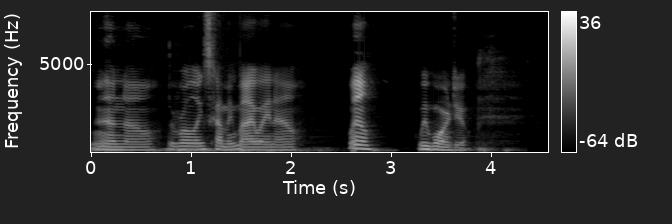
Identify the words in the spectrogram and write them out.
Oh no, the rolling's coming my way now. Well, we warned you.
